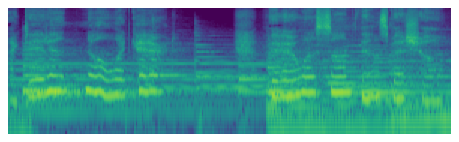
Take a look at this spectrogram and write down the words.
I didn't know I cared. There was something special.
